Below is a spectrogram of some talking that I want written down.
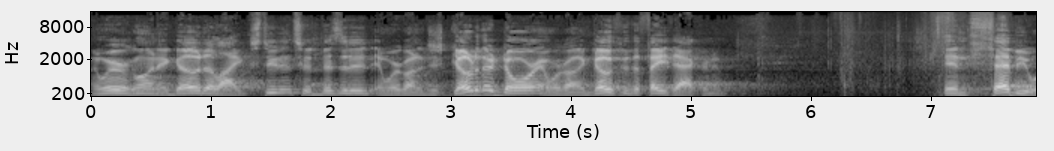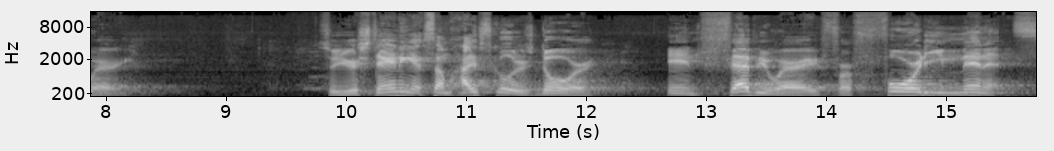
and we were going to go to like students who had visited and we're going to just go to their door and we're going to go through the faith acronym in February. So you're standing at some high schooler's door in February for 40 minutes.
